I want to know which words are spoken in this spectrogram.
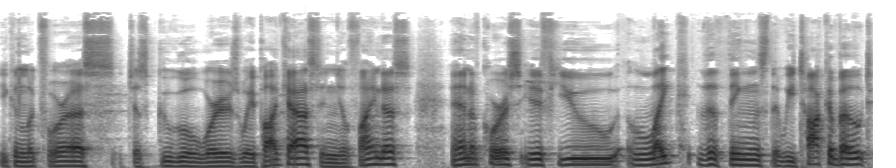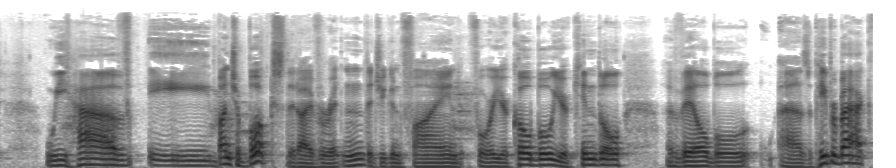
You can look for us. Just Google Warriors Way Podcast and you'll find us. And of course, if you like the things that we talk about, we have a bunch of books that I've written that you can find for your Kobo, your Kindle, available as a paperback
